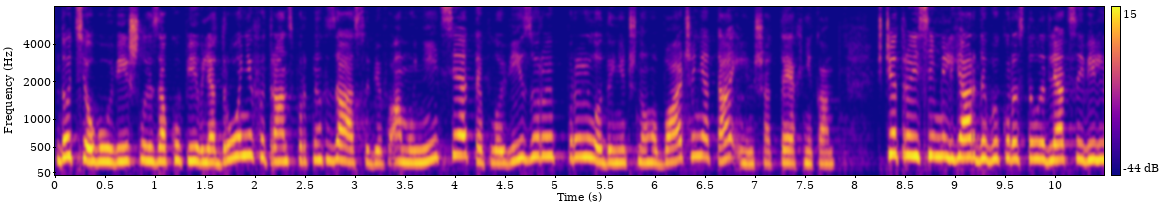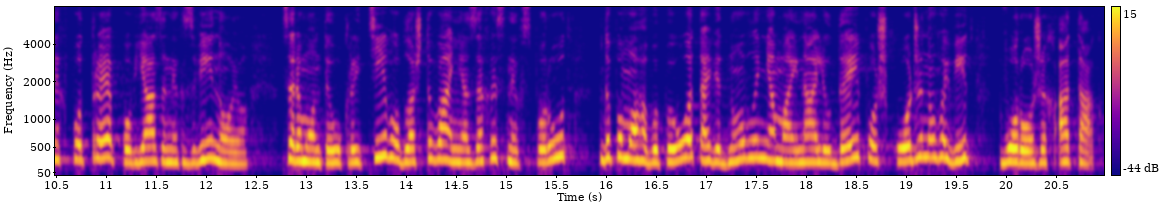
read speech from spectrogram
До цього увійшли закупівля дронів і транспортних засобів, амуніція, тепловізори, прилади нічного бачення та інша техніка. Ще 3,7 мільярди використали для цивільних потреб, пов'язаних з війною. Це ремонти укриттів, облаштування захисних споруд, допомога ВПО та відновлення майна людей, пошкодженого від ворожих атак.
